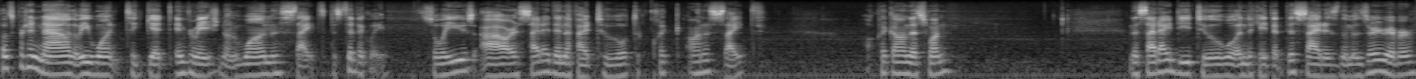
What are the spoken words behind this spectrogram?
Let's pretend now that we want to get information on one site specifically. So we'll use our site identify tool to click on a site. I'll click on this one. And the site ID tool will indicate that this site is the Missouri River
